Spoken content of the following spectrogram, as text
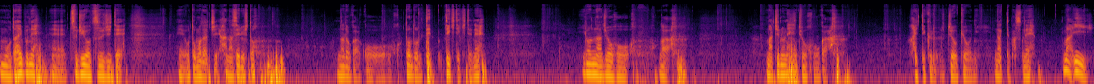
もうだいぶね、えー、釣りを通じて、えー、お友達話せる人などがこうどんどんでできてきてね。いろんな情報が街のね情報が入ってくる状況になってますね。まあいい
